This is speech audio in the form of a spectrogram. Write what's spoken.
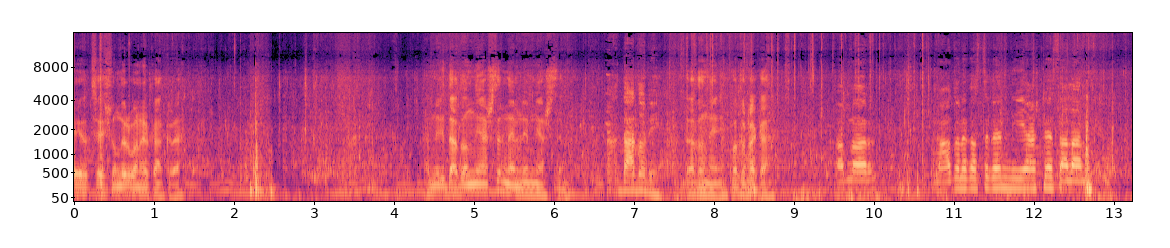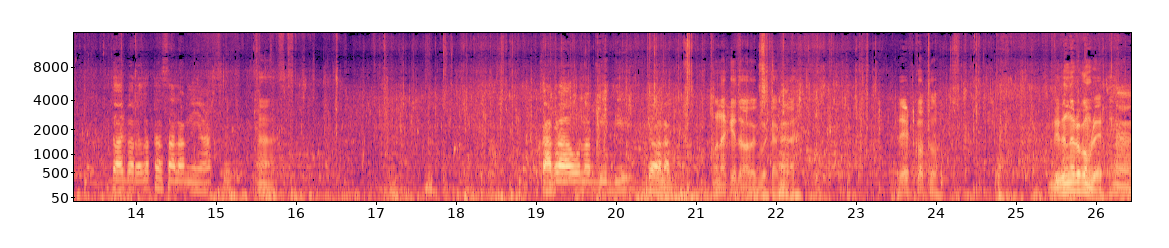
এই হচ্ছে সুন্দরবনের কাঁকড়া। আপনি কি দাদন নিয়ে আসছেন না এমনি এমনি আসছেন? দাদরে দাদনে কত টাকা? আপনার মাহাজনের কাছ থেকে নিয়ে আসছে চালান দশ বারো হাজার টাকা চালান নিয়ে আসছে। হ্যাঁ। টাকা ওনার দিয়ে দেওয়া লাগবে। ওনাকে দেওয়া লাগবে টাকা? রেট কত? বিভিন্ন রকম রেট? হ্যাঁ।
